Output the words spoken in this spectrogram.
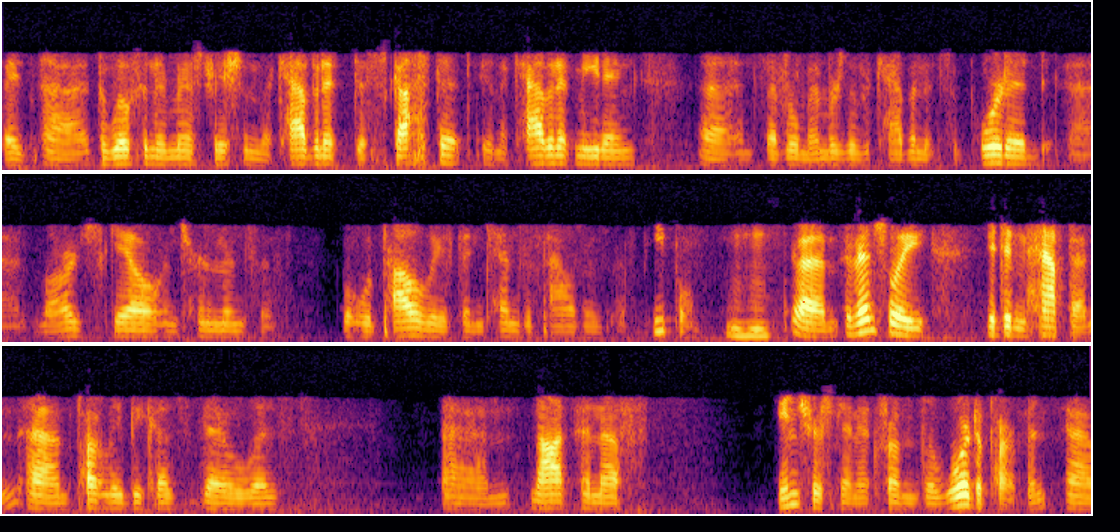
They, uh, the Wilson administration, the cabinet discussed it in a cabinet meeting, uh, and several members of the cabinet supported uh, large-scale internments of what would probably have been tens of thousands of people. hmm Um, eventually, it didn't happen, um, partly because there was um, not enough interest in it from the War Department, uh,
